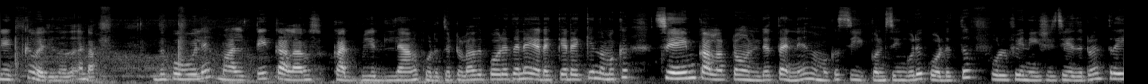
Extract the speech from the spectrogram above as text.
നെക്ക് വരുന്നത് കണ്ടോ? ഇതുപോലെ മൾട്ടി കളർ കട്ട് ബീഡിലാണ് കൊടുത്തിട്ടുള്ളത്. അതുപോലെ തന്നെ ഇടയ്ക്കിടയ്ക്ക് നമുക്ക് സെയിം കളർ ടോണിന്റെ തന്നെ നമുക്ക് സീക്വൻസിങ് കൂടി കൊടുത്ത് ഫുൾ ഫിനിഷ് ചെയ്തിട്ടുണ്ട്. ത്രീ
